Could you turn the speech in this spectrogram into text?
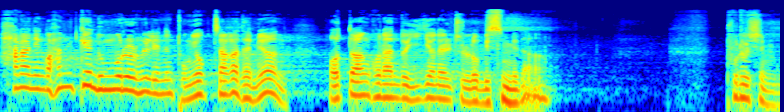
하나님과 함께 눈물을 흘리는 동역자가 되면 어떠한 고난도 이겨낼 줄로 믿습니다. 부르심.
